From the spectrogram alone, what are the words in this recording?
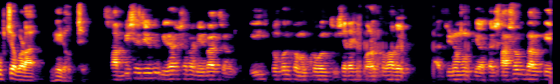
উপচে পড়া ভিড় হচ্ছে। ছাব্বিশে যেহেতু বিধানসভা নির্বাচন এই প্রকল্প মুখ্যমন্ত্রী সেটা কি পরোক্ষভাবে তৃণমূলকে অর্থাৎ শাসক দলকে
